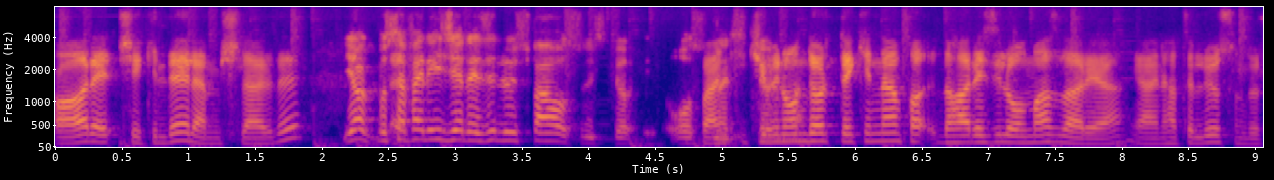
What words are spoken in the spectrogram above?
ağır e- şekilde elenmişlerdi. Yok bu evet. sefer iyice rezil rüsva olsun istiyor. Olsun ben 2014'tekinden fa- daha rezil olmazlar ya. Yani hatırlıyorsundur.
